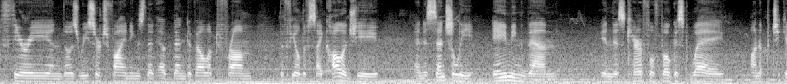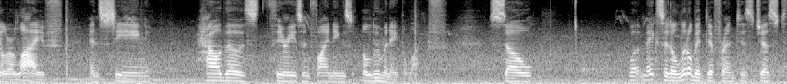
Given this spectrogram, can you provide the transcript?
theory and those research findings that have been developed from the field of psychology and essentially aiming them in this careful, focused way on a particular life and seeing how those theories and findings illuminate the life. So, what makes it a little bit different is just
